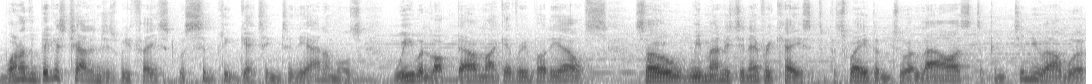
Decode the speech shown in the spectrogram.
One of the biggest challenges we faced was simply getting to the animals. We were locked down like everybody else. So we managed in every case to persuade them to allow us to continue our work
